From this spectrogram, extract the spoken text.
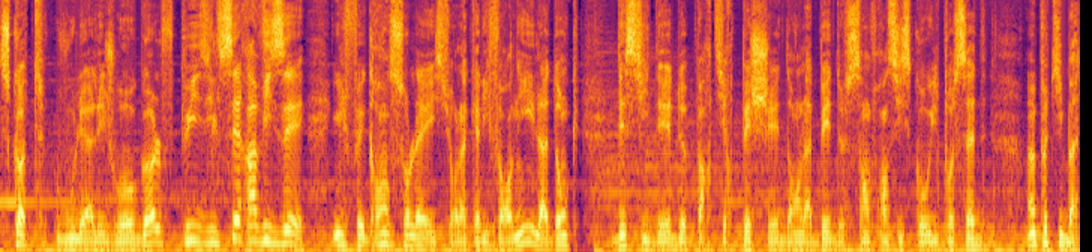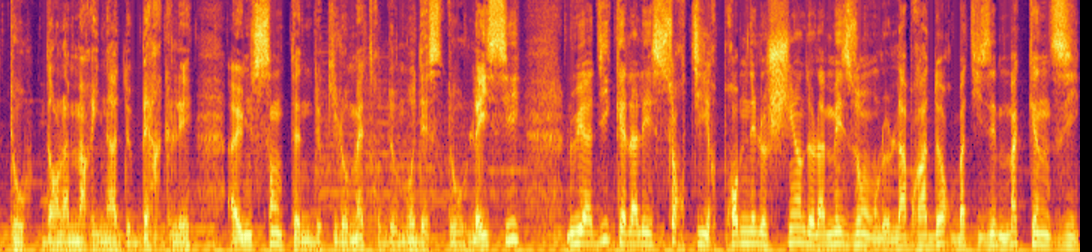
Scott voulait aller jouer au golf, puis il s'est ravisé. Il fait grand soleil sur la Californie. Il a donc décidé de partir pêcher dans la baie de San Francisco. Il possède un petit bateau dans la marina de Berkeley, à une centaine de kilomètres de Modesto. Lacey lui a dit qu'elle allait sortir promener le chien de la maison, le labrador baptisé Mackenzie.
